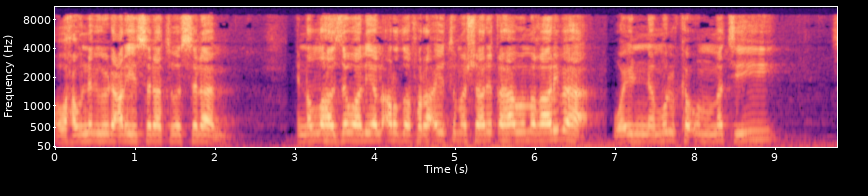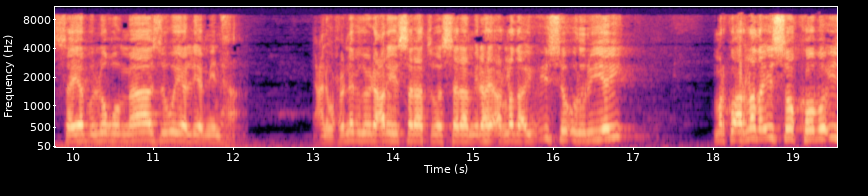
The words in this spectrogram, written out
Oo waxa uu nebigu yidhi calayhi salaatu wasalaam ina allaha zawaa liya alarda fara'aytu mashaariqaha wa maghaaribaha wa ina mulka ummatii sayablugu maa zuwiya liya minha yacni wuxuu nebigu yidhi calayhi salaatu wasalaam ilaahay arlada ayuu ii soo ururiyey. Markuu arlada ii soo koobo ii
